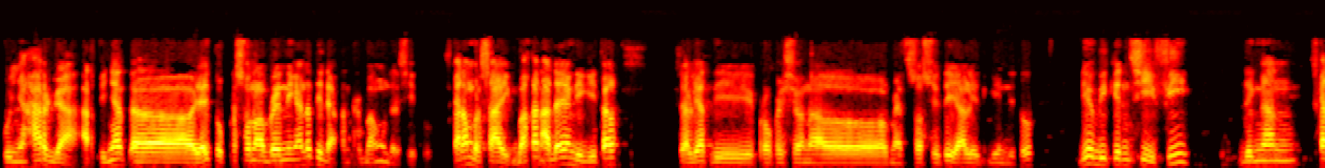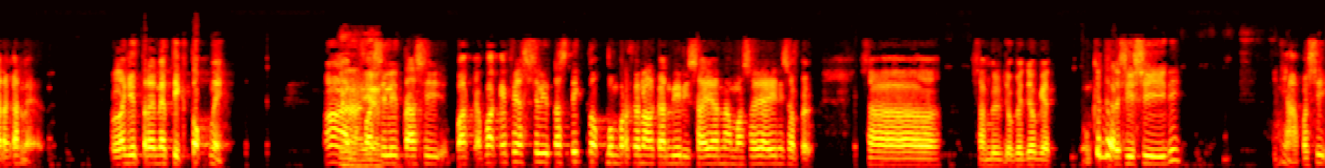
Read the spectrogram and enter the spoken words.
punya harga. Artinya uh, yaitu personal branding Anda tidak akan terbangun dari situ. Sekarang bersaing. Bahkan ada yang digital saya lihat di profesional medsos itu ya LinkedIn itu. Dia bikin CV dengan sekarang kan lagi trennya TikTok nih Ah, ya, fasilitasi ya. pakai pakai fasilitas TikTok memperkenalkan diri saya nama saya ini sampai sa, sambil joget-joget. Mungkin dari sisi ini ini apa sih?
